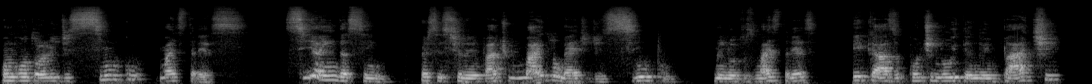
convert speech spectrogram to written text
com controle de 5 mais 3. Se ainda assim persistir o empate, mais um match de 5 minutos mais 3. E caso continue tendo empate,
